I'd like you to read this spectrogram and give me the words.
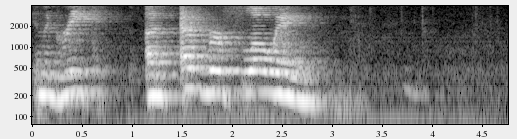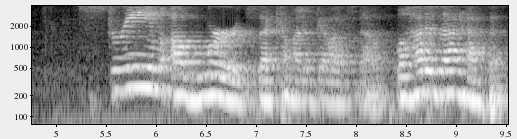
in the Greek, an ever flowing stream of words that come out of God's mouth. Well, how does that happen?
